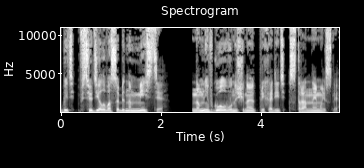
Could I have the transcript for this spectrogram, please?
быть, все дело в особенном месте, но мне в голову начинают приходить странные мысли.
